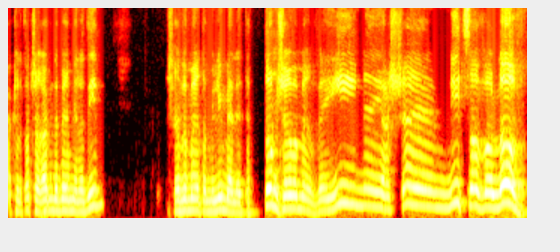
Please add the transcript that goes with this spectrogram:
הקלטות של הרבי מדבר עם ילדים, שהרבי אומר את המילים האלה, את הטון שהרבי אומר, והנה השם ניצוב עולוב,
